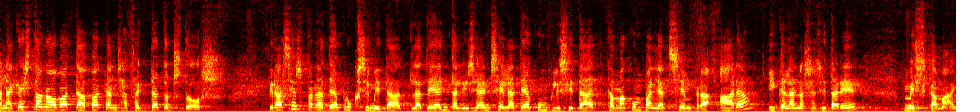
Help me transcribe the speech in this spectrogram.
en aquesta nova etapa que ens afecta a tots dos. Gràcies per la teva proximitat, la teva intel·ligència i la teva complicitat que m'ha acompanyat sempre ara i que la necessitaré més que mai.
